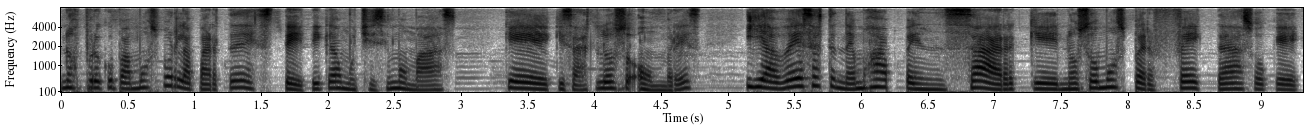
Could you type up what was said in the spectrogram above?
nos preocupamos por la parte de estética muchísimo más que quizás los hombres y a veces tendemos a pensar que no somos perfectas o que,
